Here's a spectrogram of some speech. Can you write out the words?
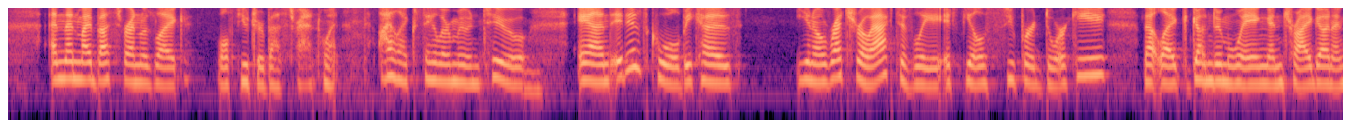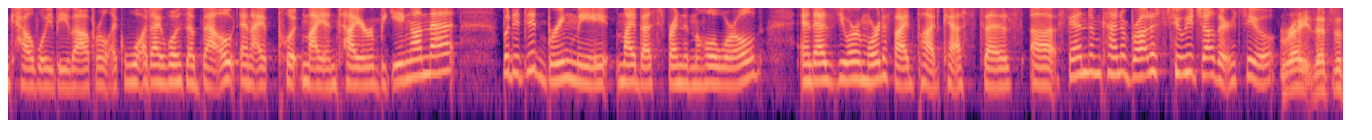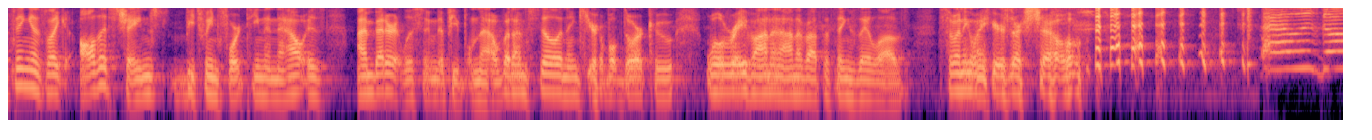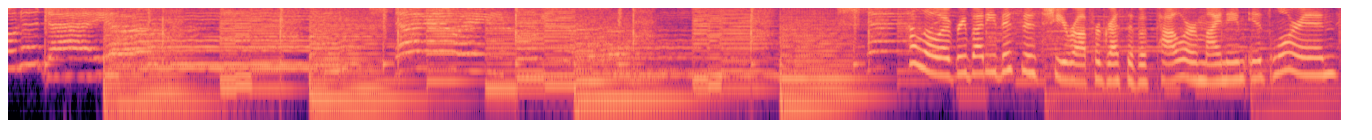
And then my best friend was like well future best friend went i like sailor moon too and it is cool because you know, retroactively, it feels super dorky that like Gundam Wing and Trigun and Cowboy Bebop were like what I was about, and I put my entire being on that. But it did bring me my best friend in the whole world. And as your Mortified podcast says, uh, fandom kind of brought us to each other too. right that's the thing is like all that's changed between 14 and now is i'm better at listening to people now but i'm still an incurable dork who will rave on and on about the things they love so anyway here's our show I was gonna die young. Now I gotta wait for you. Hello, everybody. This is She-Ra, Progressive of Power. My name is Lauren.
